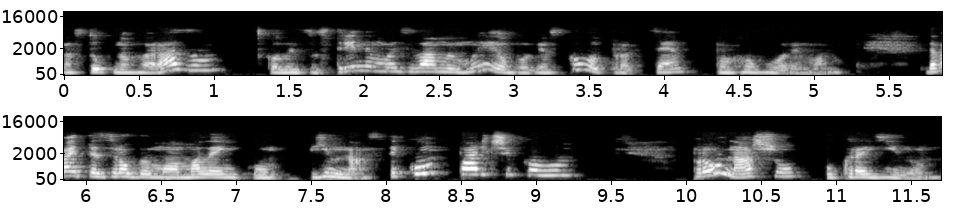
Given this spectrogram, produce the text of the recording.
наступного разу, коли зустрінемось з вами, ми обов'язково про це поговоримо. Давайте зробимо маленьку гімнастику пальчикову про нашу Україну,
